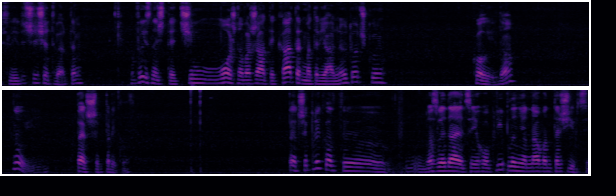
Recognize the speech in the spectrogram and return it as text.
Слідуюче четверте. Визначте, чи можна вважати катер матеріальною точкою. Коли, да? Ну, перший приклад. Перший приклад е, розглядається його кріплення на вантажівці.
